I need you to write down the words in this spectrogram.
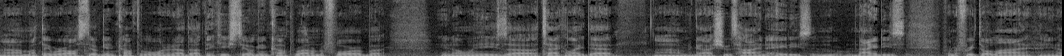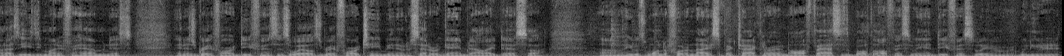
Um, I think we're all still getting comfortable with one another. I think he's still getting comfortable out on the floor, but you know when he's uh, attacking like that, um, the guy shoots high in the 80s and 90s from the free throw line. You know that's easy money for him, and it's and it's great for our defense as well. It's great for our team being able to settle a game down like that. So. Um, he was wonderful tonight, spectacular in all facets, both offensively and defensively, and we needed it.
